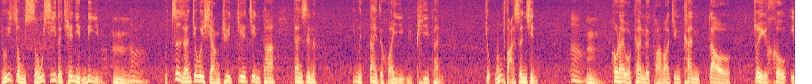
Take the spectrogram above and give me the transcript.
有一种熟悉的牵引力嘛。嗯，我自然就会想去接近他，但是呢，因为带着怀疑与批判，就无法深信。嗯嗯，后来我看了《法华经》，看到最后一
